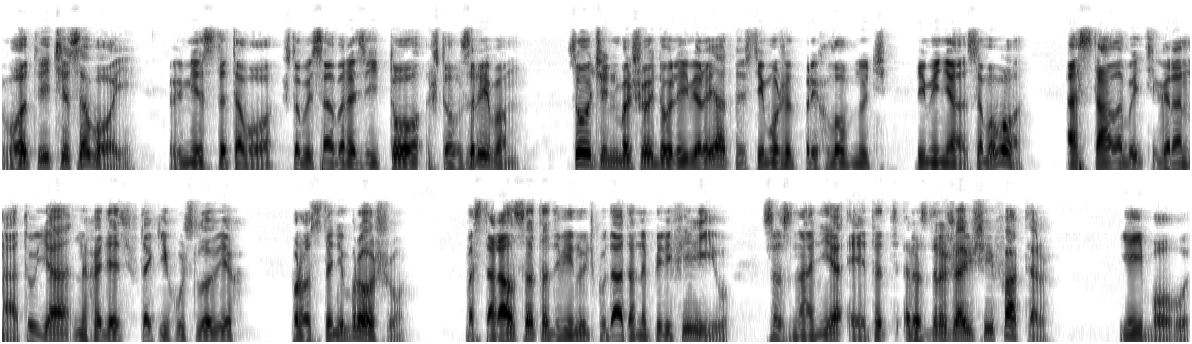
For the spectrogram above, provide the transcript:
Вот и часовой, вместо того, чтобы сообразить то, что взрывом с очень большой долей вероятности может прихлопнуть и меня самого, а стало быть, гранату я, находясь в таких условиях, просто не брошу. Постарался отодвинуть куда-то на периферию сознания этот раздражающий фактор. Ей-богу,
